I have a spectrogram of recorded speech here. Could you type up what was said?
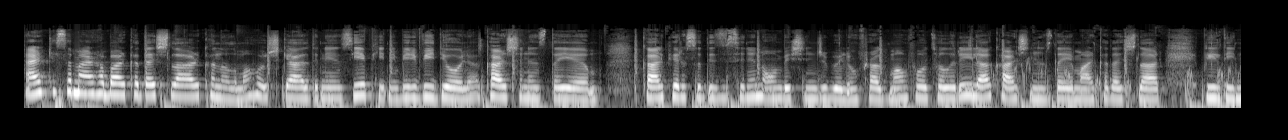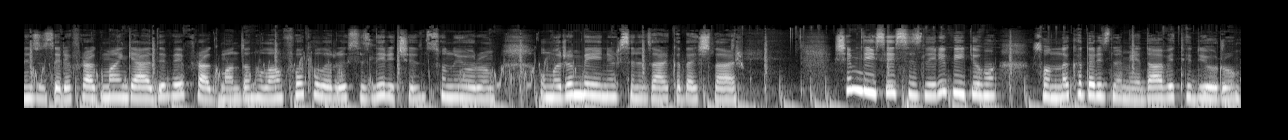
Herkese merhaba arkadaşlar. Kanalıma hoş geldiniz. Yepyeni bir videoyla karşınızdayım. Kalp Yarısı dizisinin 15. bölüm fragman fotolarıyla karşınızdayım arkadaşlar. Bildiğiniz üzere fragman geldi ve fragmandan olan fotoları sizler için sunuyorum. Umarım beğenirsiniz arkadaşlar. Şimdi ise sizleri videomu sonuna kadar izlemeye davet ediyorum.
